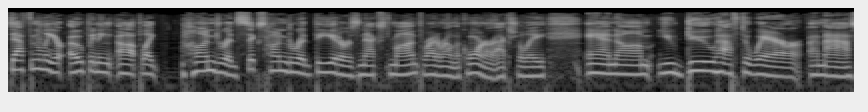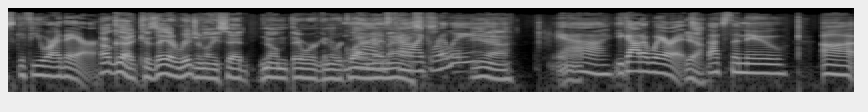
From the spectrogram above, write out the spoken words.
definitely are opening up like 100, 600 theaters next month, right around the corner, actually. And um, you do have to wear a mask if you are there. Oh, good, because they originally said no, they were going to require Yeah, no it's kinda masks. like, really? Yeah. Yeah, you got to wear it. Yeah. That's the new uh,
